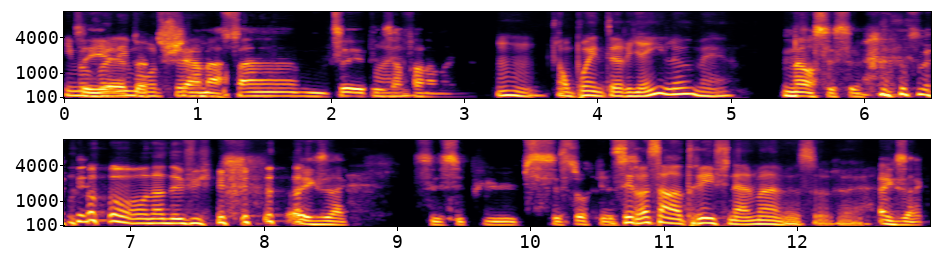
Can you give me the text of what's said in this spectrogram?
Il m'a volé mon touché à ma femme, tu sais, des enfants de même. Mm On pointe rien, là, mais. Non, c'est ça. On en a vu. exact. C'est plus. C'est sûr que. C'est recentré finalement sur. Euh, exact.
